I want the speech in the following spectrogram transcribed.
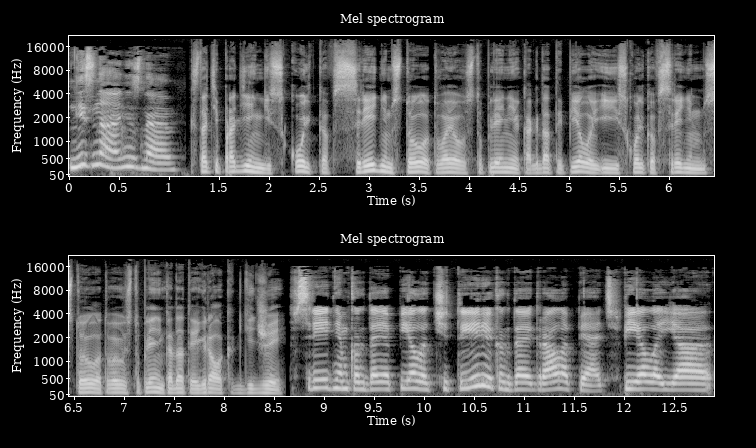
Не знаю, не знаю. Кстати, про деньги. Сколько в среднем стоило твое выступление, когда ты пела, и сколько в среднем стоило твое выступление, когда ты играла как диджей? В среднем, когда я пела 4, когда играла 5. Пела я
